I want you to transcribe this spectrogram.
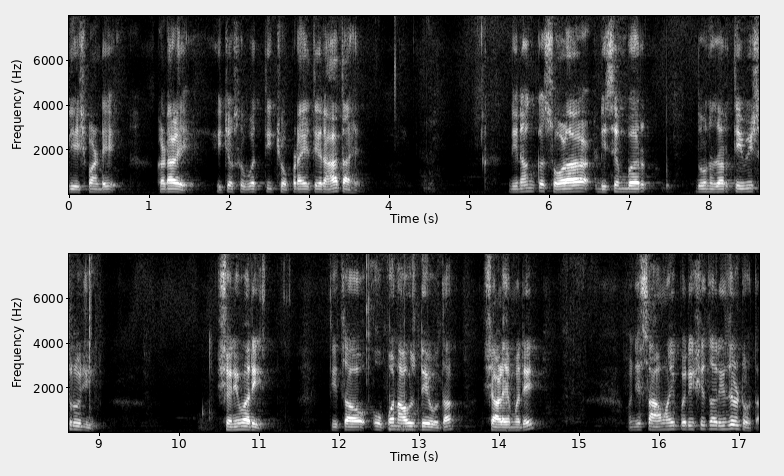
देशपांडे कडाळे हिच्यासोबत ती चोपडा येथे राहत आहे. दिनांक सोळा डिसेंबर दोन हजार तेवीस रोजी शनिवारी तिचा ओपन हाऊस डे होता शाळेमध्ये. म्हणजे सहामाही परीक्षेचा रिझल्ट होता.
